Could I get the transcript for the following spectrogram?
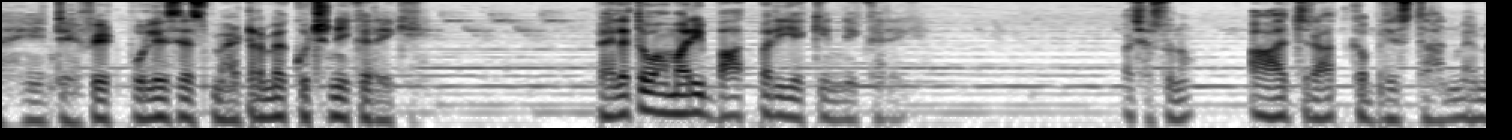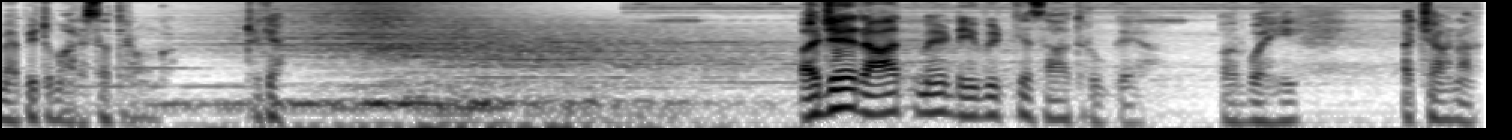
नहीं, डेविड, पुलिस इस मैटर में कुछ नहीं करेगी। पहले तो हमारी बात पर यकीन नहीं करेगी। अच्छा सुनो, आज रात कब्रिस्तान में मैं भी तुम्हारे साथ रहूँगा, ठीक है? अजय रात में डेविड के साथ रुक गया और वही अचानक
